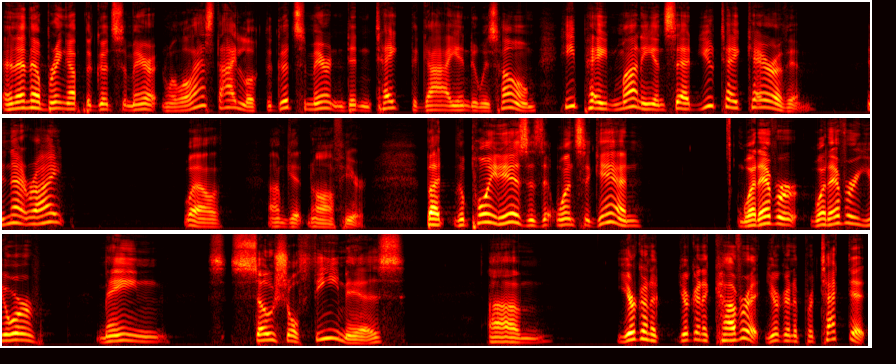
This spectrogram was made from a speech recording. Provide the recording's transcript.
And then they'll bring up the Good Samaritan. Well, the last I looked, the Good Samaritan didn't take the guy into his home. He paid money and said, You take care of him. Isn't that right? Well, I'm getting off here. But the point is, is that once again, whatever, whatever your main social theme is, um, you're going to you're going to cover it. You're going to protect it.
